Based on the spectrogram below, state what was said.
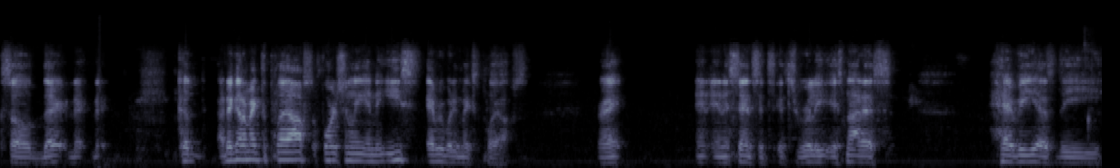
so they're, they could are they going to make the playoffs? Fortunately, in the East, everybody makes the playoffs, right? In, in a sense, it's it's really it's not as heavy as the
